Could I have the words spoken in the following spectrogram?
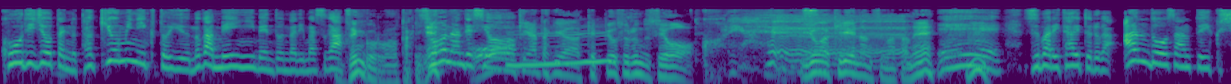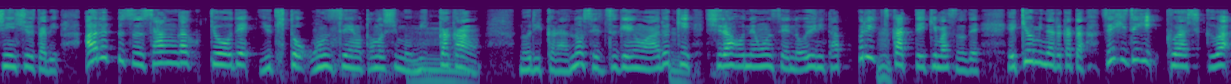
氷状態の滝を見に行くというのがメインイベントになりますが前後の滝ね。そうなんですよ。大きな滝が結氷するんですよ。これ色が綺麗なんですまたね。ええ。ズバリタイトルが安藤さんと行く新州旅。アルプス山岳橋で雪と温泉を楽しむ3日間。乗りからの雪原を歩き、白骨温泉のお湯にたっぷり使っていきますので、え興味のある方ぜひぜひ詳しくは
